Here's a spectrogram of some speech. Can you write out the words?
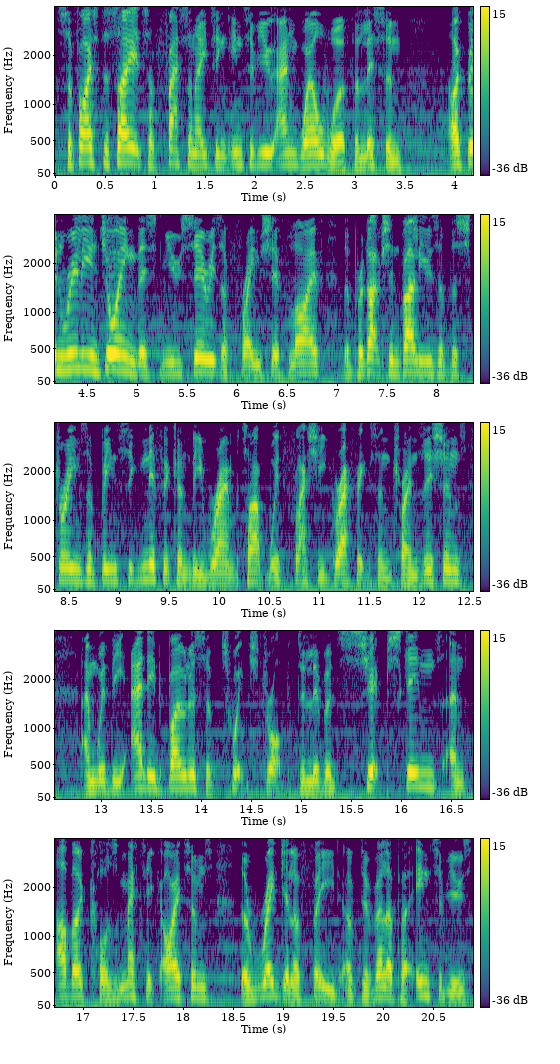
Suffice to say it's a fascinating interview and well worth a listen. I've been really enjoying this new series of Frameshift Live. The production values of the streams have been significantly ramped up with flashy graphics and transitions and with the added bonus of Twitch drop delivered ship skins and other cosmetic items the regular feed of developer interviews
